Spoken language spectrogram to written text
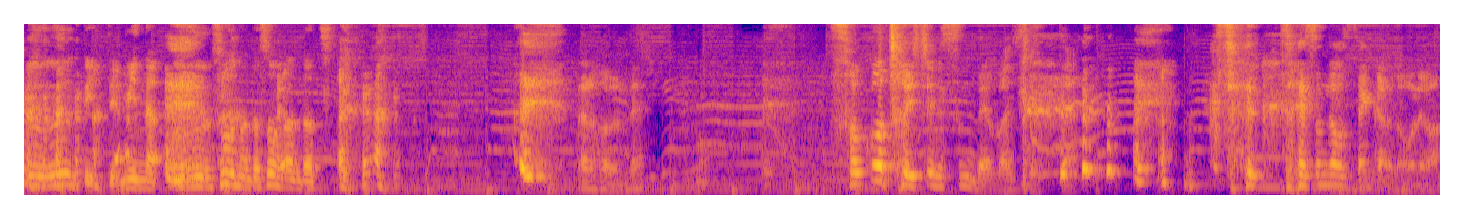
うんうんって言ってみんな。うんうんそうなんだそうなんだっつって。なるほどね。そこと一緒に住んだよマジで。絶対。絶対そんなことせんからな俺は。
